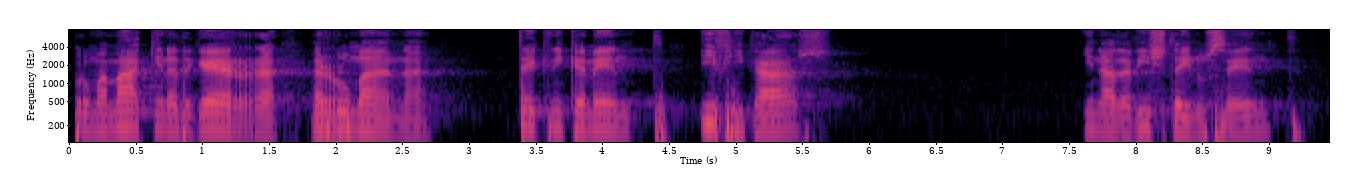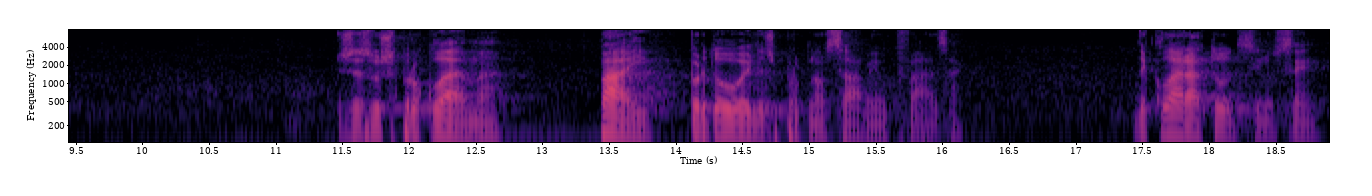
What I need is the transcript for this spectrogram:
por uma máquina de guerra romana tecnicamente eficaz, e nada disto é inocente, Jesus proclama: Pai, perdoa-lhes porque não sabem o que fazem. Declara a todos inocentes.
